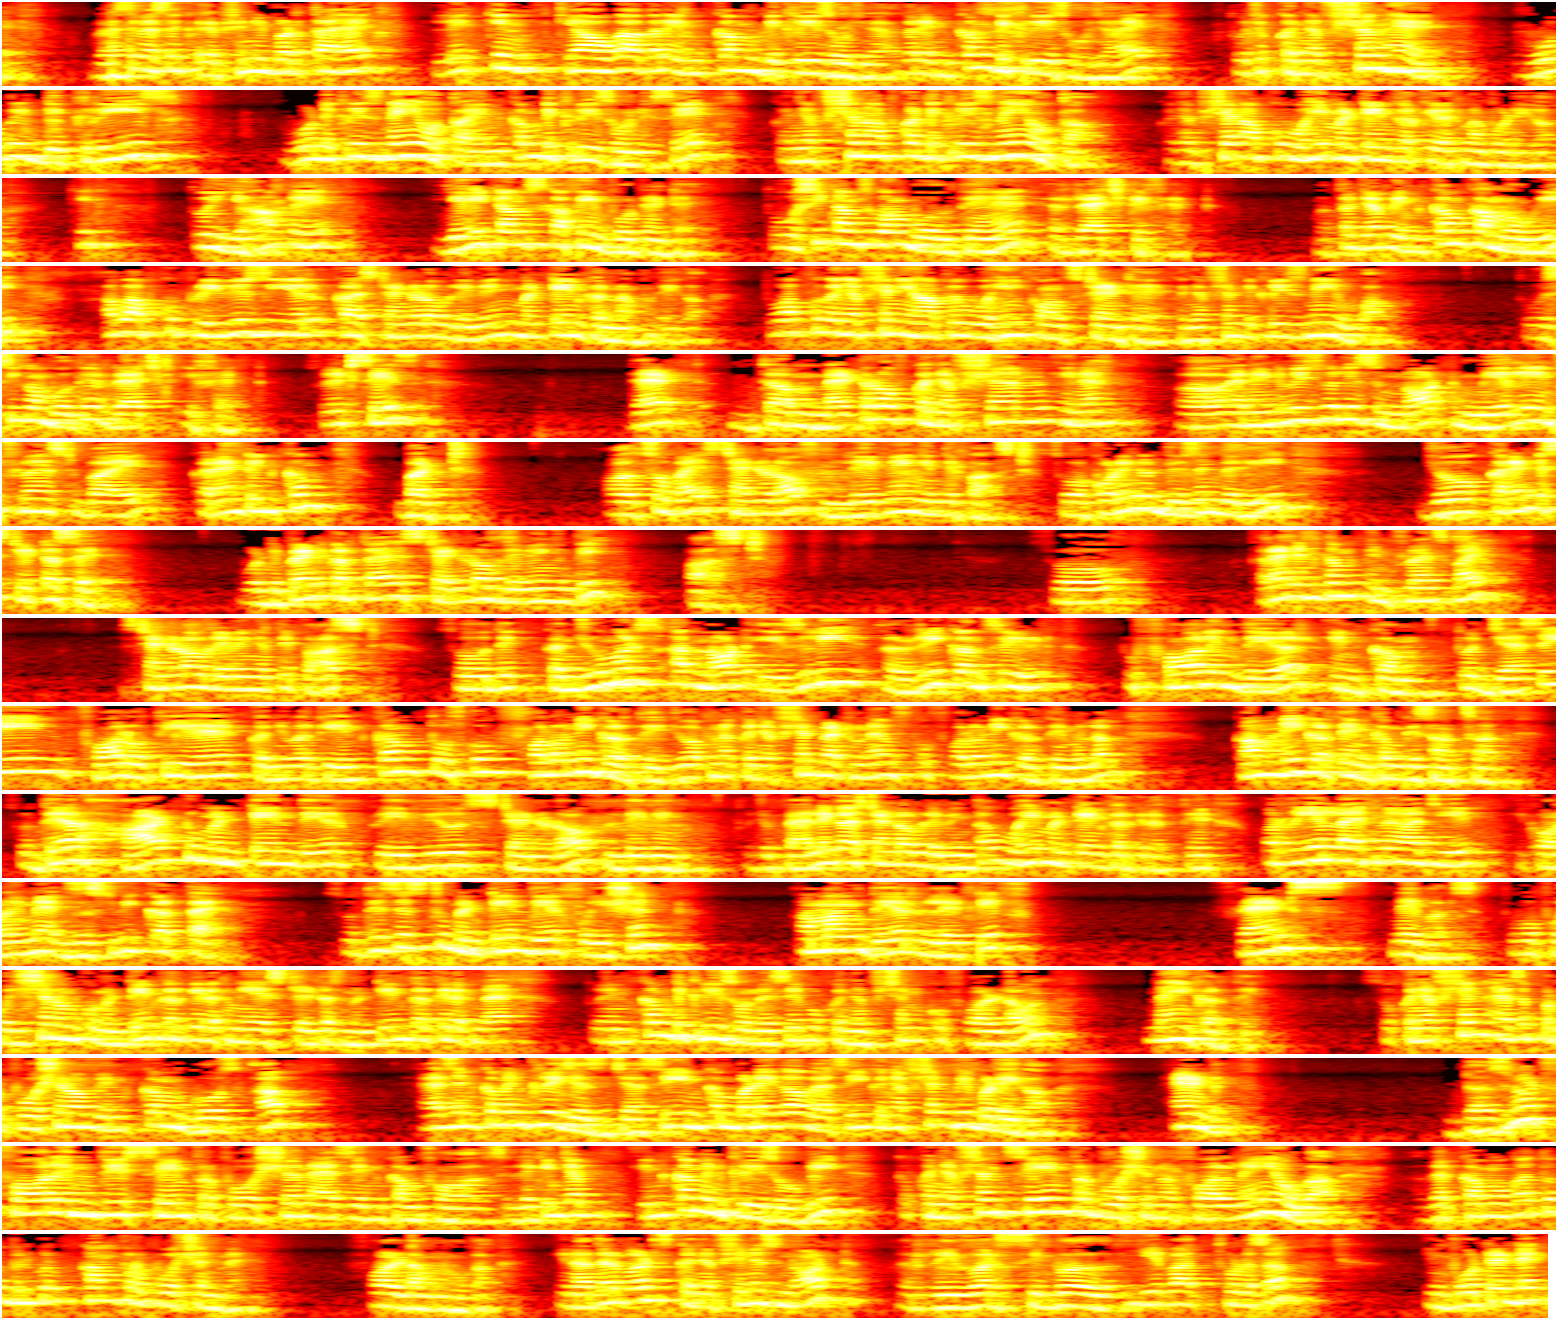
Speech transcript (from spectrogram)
वैसे वैसे करप्शन भी बढ़ता है, लेकिन क्या होगा अगर इनकम डिक्रीज हो जाए? अगर इनकम डिक्रीज हो जाए तो जो कंजप्शन है, वो भी डिक्रीज वो डिक्रीज नहीं होता। इनकम डिक्रीज होने से कंजप्शन आपका डिक्रीज नहीं होता। कंजप्शन आपको वही मेंटेन करके रखना पड़ेगा, ठीक? तो यहाँ पे यही टर्म्स काफ़ी इंपॉर्टेंट है। तो उसी टर्म्स को हम बोलते हैं रेस्ट इफ़ेक्ट मतलब जब इनकम कम होगी, अब आपको प्रीवियस ईयर का स्टैंडर्ड ऑफ़ लिविंग मेंटेन करना पड़ेगा। तो आपका कंजप्शन यहाँ पे वही कांस्टेंट है। कंजप्शन डिक्रीज नहीं हुआ। तो उसी को हम बोलते हैं rest effect so it says that the matter of consumption in an an individual is not merely influenced by current income but also by standard of living in the past so according to Duesenberry जो current status है, वो depend करता है standard of living in the past so current income influence by standard of living in the past so the consumers are not easily reconciled to fall in their income तो जैसे ही fall होती है consumer की income तो उसको follow नहीं करते। जो अपना कंजप्शन पैटर्न है, उसको फॉलो नहीं करते मतलब कम नहीं करते इनकम के साथ साथ so they are hard to maintain their previous standard of living जो पहले का स्टैंडर्ड ऑफ़ लिविंग था, वही मेंटेन करके रखते हैं। और रियल लाइफ में आज ये इकोनॉमी में एग्जिस्ट भी करता है। So this is to maintain their position among their relative friends neighbours तो वो पोजिशन उनको मेंटेन करके रखनी है स्टेटस मेंटेन करके रखना है। तो इनकम डिक्रीज होने से वो कंजप्शन को फॉल डाउन नहीं करते। So consumption as a proportion of income goes up as income increases जैसे ही इनकम बढ़ेगा, वैसे ही कंजप्शन भी बढ़ेगा। And does not fall in the same proportion as income falls लेकिन जब इनकम इंक्रीज होगी तो कंजप्शन सेम प्रपोर्शन में फॉल नहीं होगा। अगर कम होगा तो बिल्कुल कम प्रोपोर्शन में फॉल डाउन होगा। In other words consumption is not reversible ये बात थोड़ा सा इंपॉर्टेंट है।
